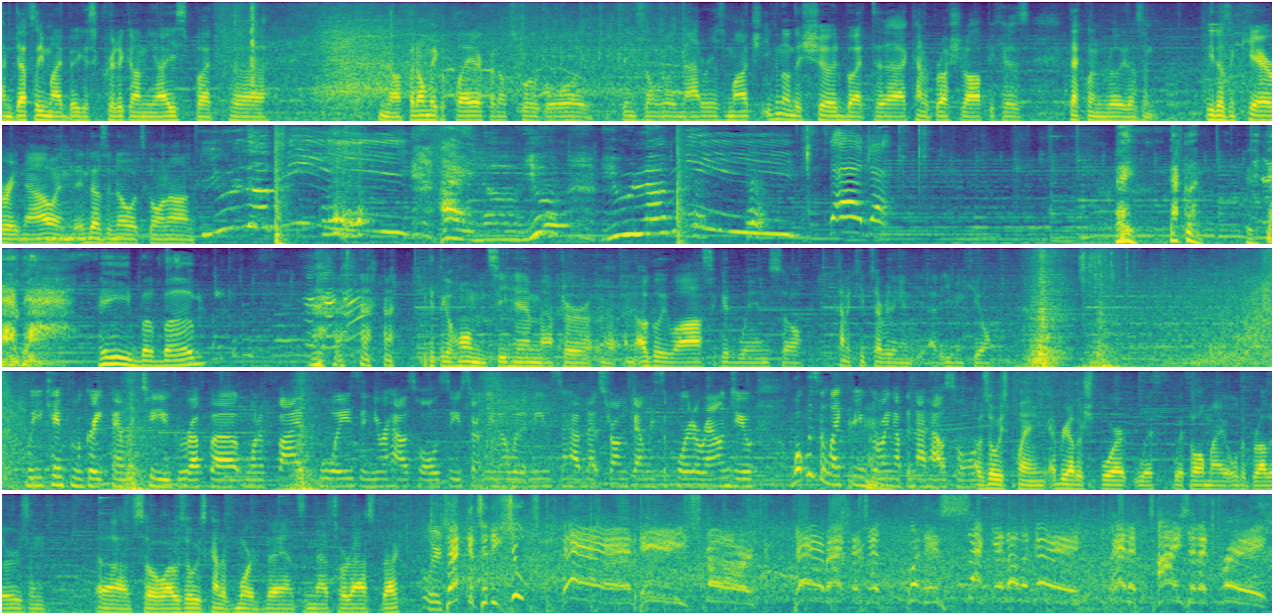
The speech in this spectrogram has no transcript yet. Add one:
I'm definitely my biggest critic on the ice, but uh, you know, if I don't make a play or if I don't score a goal, things don't really matter as much, even though they should, but uh, I kind of brush it off because Declan really doesn't, he doesn't care right now and, and doesn't know what's going on. You love me! I love you! You love me! Dada. Hey, Declan, it's Dada. Hey, bub bub. I get to go home and see him after uh, an ugly loss, a good win, so kind of keeps everything in, at even keel. Well, you came from a great family too. You grew up uh, one of five boys in your household, so you certainly know what it means to have that strong family support around you. What was it like for you growing up in that household? I was always playing every other sport with, with all my older brothers, and uh, so I was always kind of more advanced in that sort of aspect. Oh, here's Atkinson. He shoots and he scores. Cam Atkinson with his second of the game, and it ties it at three.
